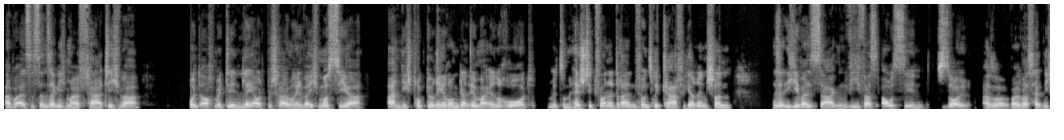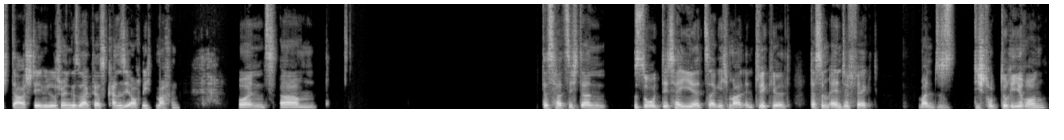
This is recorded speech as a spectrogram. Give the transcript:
Aber als es dann, sage ich mal, fertig war, und auch mit den Layout-Beschreibungen, weil ich musste ja an die Strukturierung dann immer in Rot mit so einem Hashtag vorne dran für unsere Grafikerin schon also jeweils sagen, wie was aussehen soll. Also, weil was halt nicht dasteht, wie du schon gesagt hast, kann sie auch nicht machen. Und ähm, das hat sich dann so detailliert, sage ich mal, entwickelt, dass im Endeffekt man die Strukturierung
